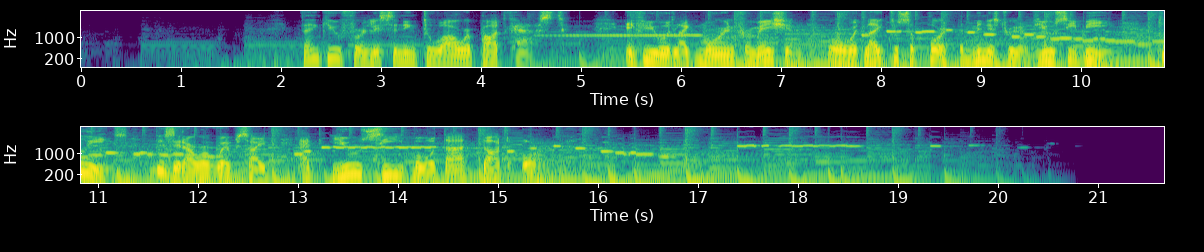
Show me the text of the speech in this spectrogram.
Thank you for listening to our podcast. If you would like more information or would like to support the ministry of UCB, please visit our website at ucbogota.org.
